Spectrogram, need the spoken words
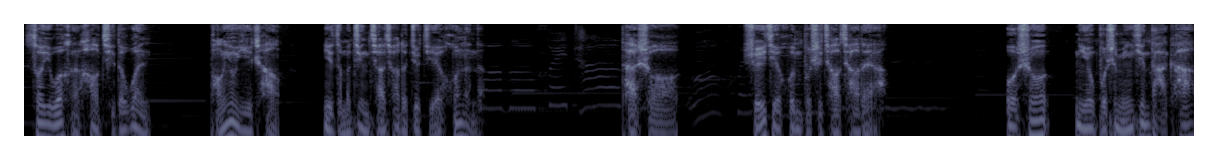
所以我很好奇的问：“朋友一场。”你怎么静悄悄的就结婚了呢？他说：“谁结婚不是悄悄的呀？”我说：“你又不是明星大咖，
